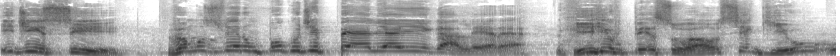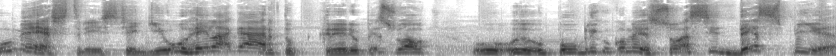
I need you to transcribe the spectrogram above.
e disse: Vamos ver um pouco de pele aí, galera. E o pessoal seguiu o mestre, seguiu o Rei Lagarto. Creio o pessoal, o, o- público começou a se despir.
